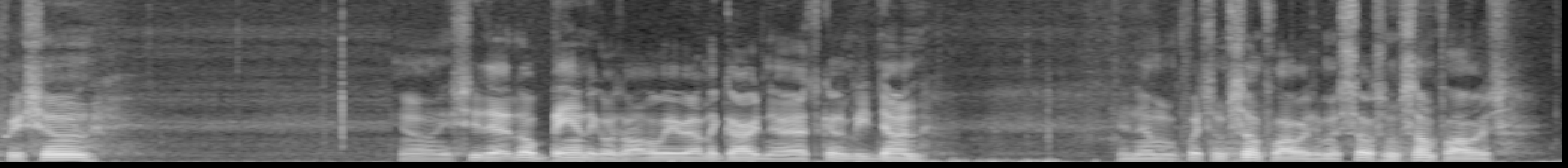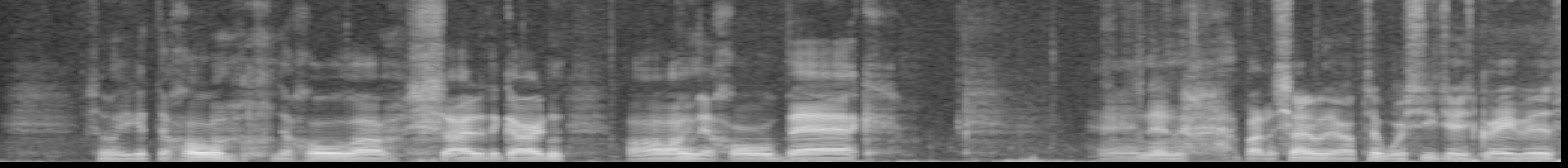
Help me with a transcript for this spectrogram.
Pretty soon, you know, you see that little band that goes all the way around the garden there. That's going to be done. And then I'm going to put some sunflowers. I'm going to sow some sunflowers. So you get the whole, the whole uh, side of the garden, all along the whole back and then up on the side over there up to where CJ's grave is.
